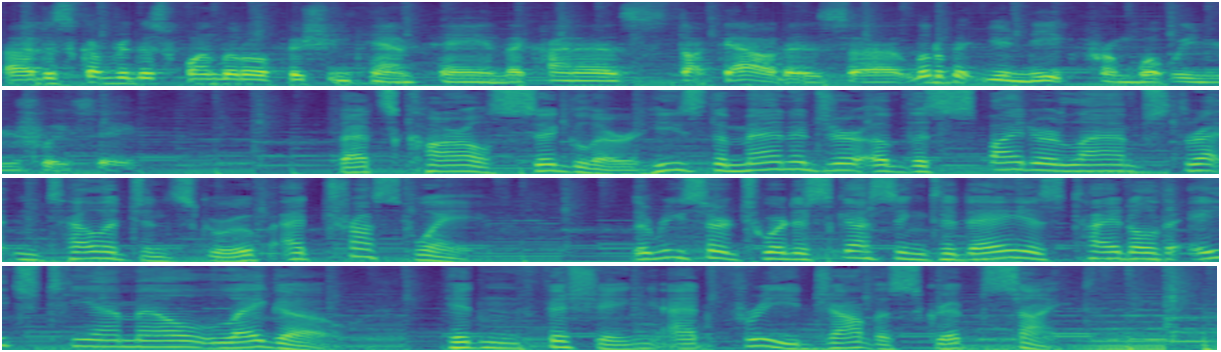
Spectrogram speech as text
uh, discovered this one little phishing campaign that kind of stuck out as a little bit unique from what we usually see. That's Karl Sigler. He's the manager of the Spider Labs Threat Intelligence Group at TrustWave. The research we're discussing today is titled HTML Lego Hidden Phishing at Free JavaScript Site.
